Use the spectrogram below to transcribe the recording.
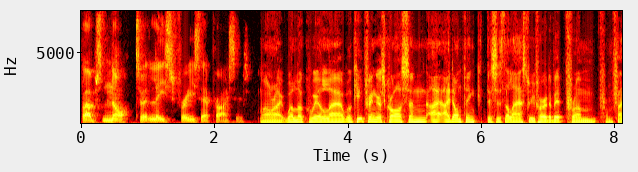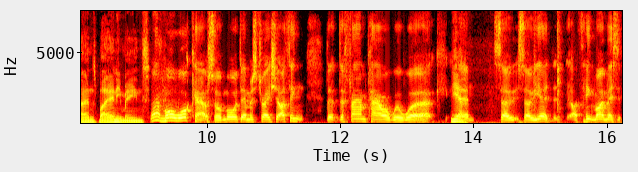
Clubs not to at least freeze their prices. All right. Well, look, we'll uh, we'll keep fingers crossed, and I, I, don't think this is the last we've heard of it from from fans by any means. Yeah, more walkouts or more demonstration. I think that the fan power will work. Yeah. Um, so so yeah, I think my message,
